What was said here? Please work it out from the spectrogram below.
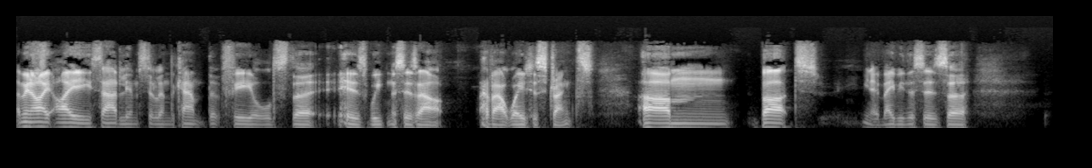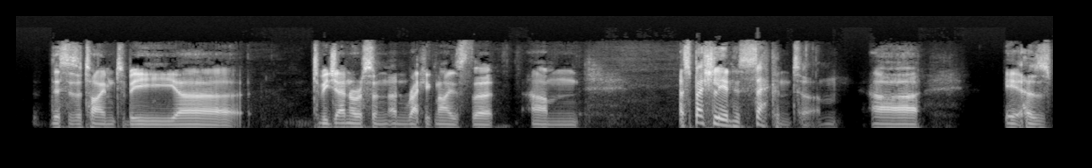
I mean, I, I sadly am still in the camp that feels that his weaknesses out have outweighed his strengths. Um, but you know, maybe this is a this is a time to be uh, to be generous and, and recognize that, um, especially in his second term, uh, it has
